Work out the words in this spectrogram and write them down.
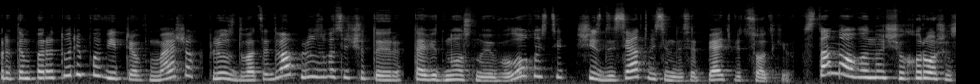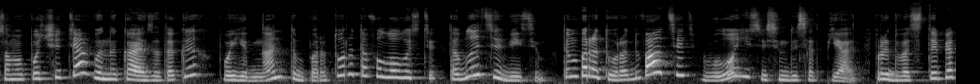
при температурі повітря в межах плюс 22 плюс 24 та відносної вологості 60-85%. Встановлено, що хороше самопочуття виникає за таких поєднань температури та вологості. Таблиця 8. Температура 20, вологість 85, при 25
